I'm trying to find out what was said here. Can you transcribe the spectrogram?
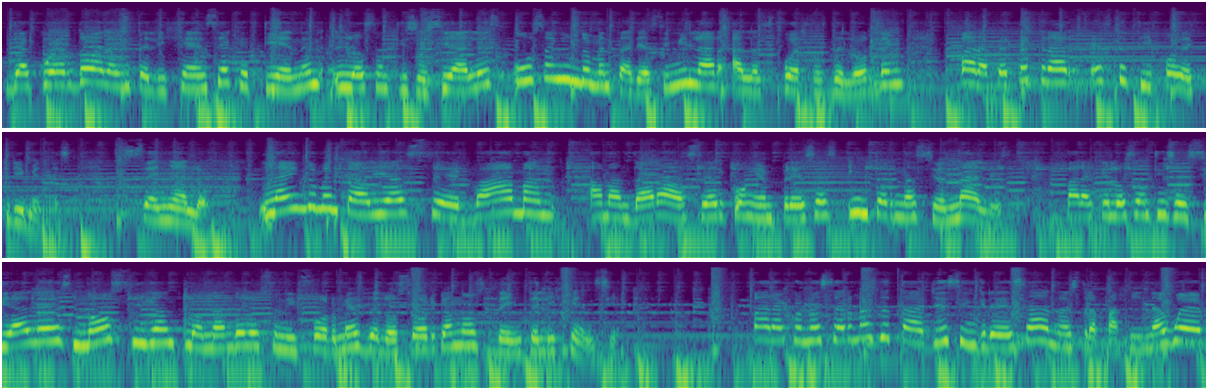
De acuerdo a la inteligencia que tienen, los antisociales usan indumentaria similar a las fuerzas del orden para perpetrar este tipo de crímenes. Señaló, la indumentaria se va a, mandar a hacer con empresas internacionales para que los antisociales no sigan clonando los uniformes de los órganos de inteligencia. Para conocer más detalles ingresa a nuestra página web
